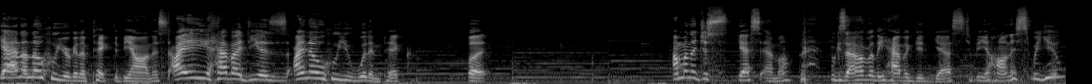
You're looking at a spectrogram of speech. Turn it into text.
Yeah, I don't know who you're gonna pick, to be honest. I have ideas. I know who you wouldn't pick, but... I'm gonna just guess Emma, because I don't really have a good guess, to be honest with you.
